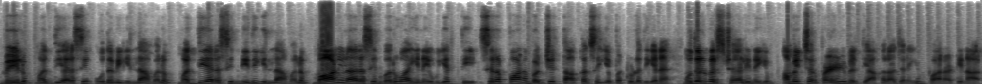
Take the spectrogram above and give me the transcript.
மேலும் மத்திய அரசின் உதவி இல்லாமலும் மத்திய அரசின் நிதி இல்லாமலும் மாநில அரசின் வருவாயினை உயர்த்தி சிறப்பான பட்ஜெட் தாக்கல் செய்யப்பட்டுள்ளது என முதல்வர் ஸ்டாலினையும் அமைச்சர் பழனிவேல் தியாகராஜனையும் பாராட்டினார்.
